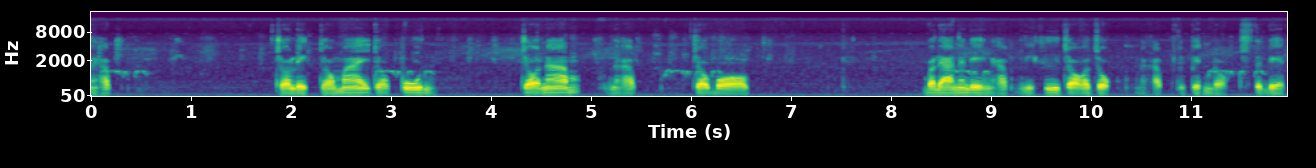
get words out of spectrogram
นะครับเจาะเหล็กเจาะไม้เจาะปูนเจาะน้ำนะครับเจาะบ่อบาดาลนั่นเองนะครับ นี่คือเจาะกระจกนะครับ จะเป็นดอกสเตเดต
